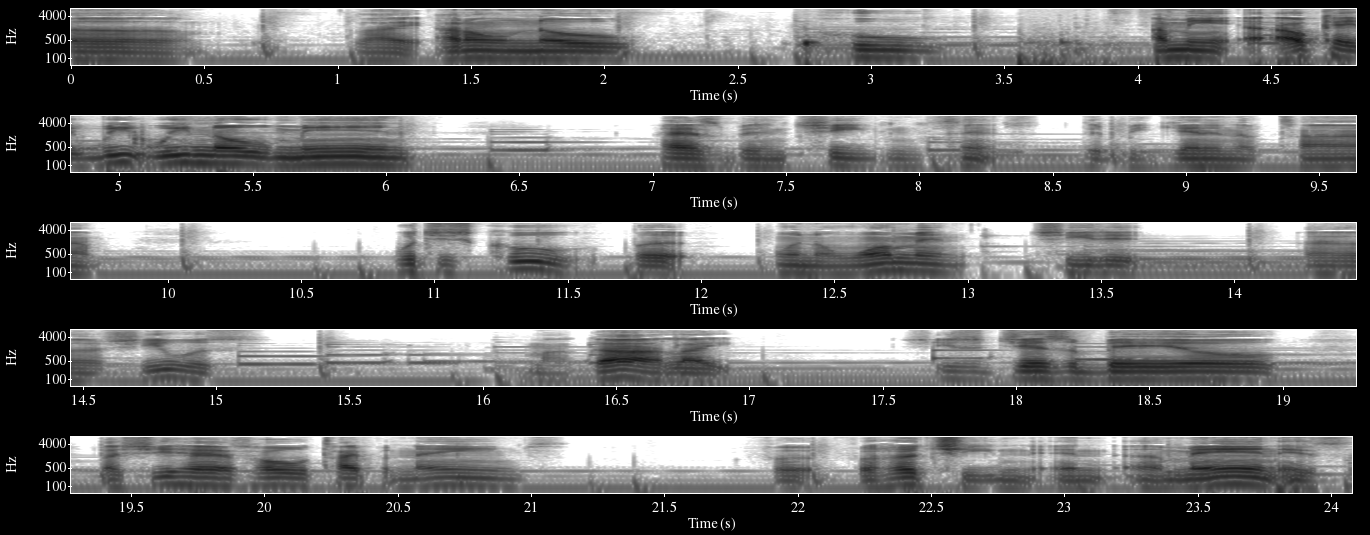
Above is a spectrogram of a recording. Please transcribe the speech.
Uh, like, I don't know who. I mean, okay, we we know men has been cheating since the beginning of time, which is cool. But when a woman cheated, uh, she was, my God, like she's a Jezebel. Like she has whole type of names for for her cheating, and a man is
